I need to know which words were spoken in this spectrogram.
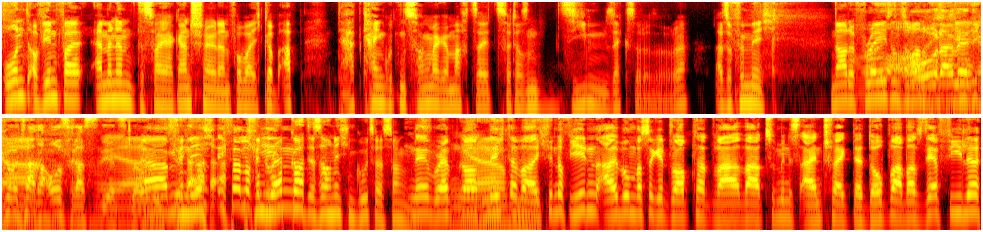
Und auf jeden Fall, Eminem, das war ja ganz schnell dann vorbei. Ich glaube, ab, der hat keinen guten Song mehr gemacht seit 2007, 6 oder so, oder? Also für mich. Not Afraid und so waren Oh, da werden die Ja. Kommentare ausrasten jetzt, Ja. glaube ich. Ähm, Finde ich, Ich ich finde Rap God ist auch nicht ein guter Song. Nee, Rap God Ja. nicht, aber ich finde auf jedem Album, was er gedroppt hat, war, war zumindest ein Track, der dope war, aber sehr viele,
